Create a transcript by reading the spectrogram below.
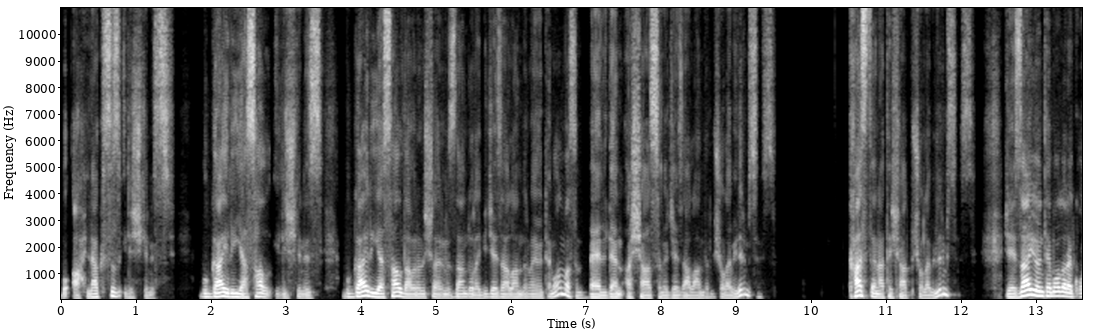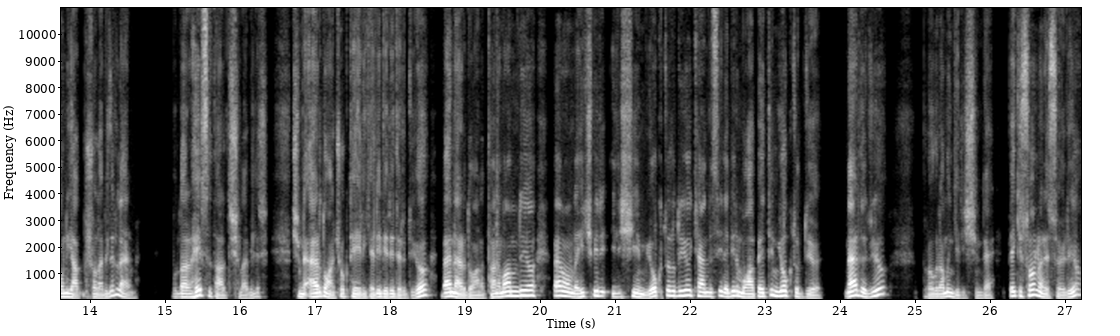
Bu ahlaksız ilişkiniz, bu gayri yasal ilişkiniz, bu gayri yasal davranışlarınızdan dolayı bir cezalandırma yöntemi olmasın? Belden aşağısını cezalandırmış olabilir misiniz? Kasten ateşe atmış olabilir misiniz? Ceza yöntemi olarak onu yakmış olabilirler mi? Bunların hepsi tartışılabilir. Şimdi Erdoğan çok tehlikeli biridir diyor. Ben Erdoğan'ı tanımam diyor. Ben onunla hiçbir ilişkim yoktur diyor. Kendisiyle bir muhabbetim yoktur diyor. Nerede diyor? Programın girişinde. Peki sonra ne söylüyor?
